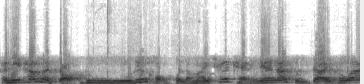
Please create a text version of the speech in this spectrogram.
คราวนี้ถ้ามาเจาะดูเรื่องของผลไม้แช่แข็งเนี่ยน่าสนใจ เพราะว่า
